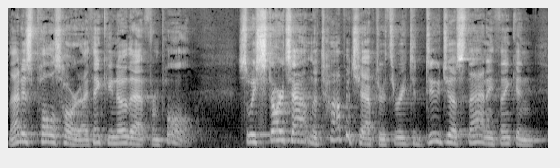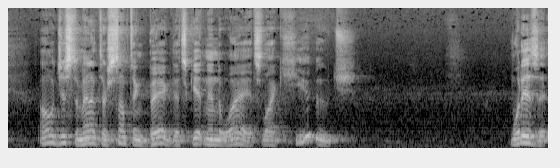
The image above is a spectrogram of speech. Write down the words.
That is Paul's heart. I think you know that from Paul. So he starts out in the top of chapter 3 to do just that. And he's thinking, oh, just a minute, there's something big that's getting in the way. It's like huge. What is it?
